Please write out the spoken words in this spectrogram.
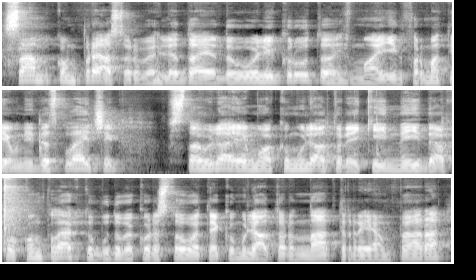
Сам компресор виглядає доволі круто, має інформативний дисплейчик. Вставляємо акумулятор, який не йде по комплекту. Буду використовувати акумулятор на 3 ампера.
